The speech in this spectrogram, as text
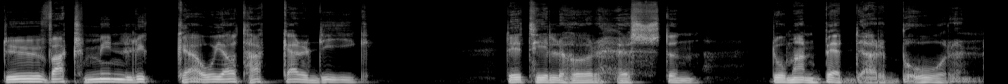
Du vart min lycka och jag tackar dig. Det tillhör hösten då man bäddar båren.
